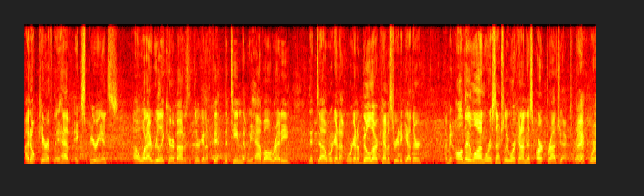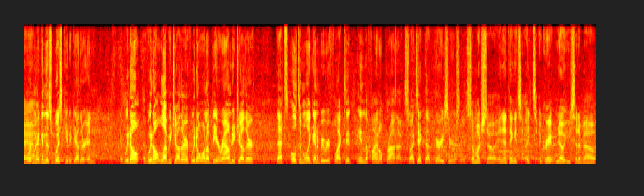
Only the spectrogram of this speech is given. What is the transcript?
I don't care if they have experience. Uh, what I really care about is that they're going to fit the team that we have already. That uh, we're gonna we're gonna build our chemistry together. I mean, all day long we're essentially working on this art project, right? Yeah, we're, yeah. we're making this whiskey together, and if we don't if we don't love each other, if we don't want to be around each other, that's ultimately going to be reflected in the final product. So I take that very seriously. So much so, and I think it's it's a great note you said about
